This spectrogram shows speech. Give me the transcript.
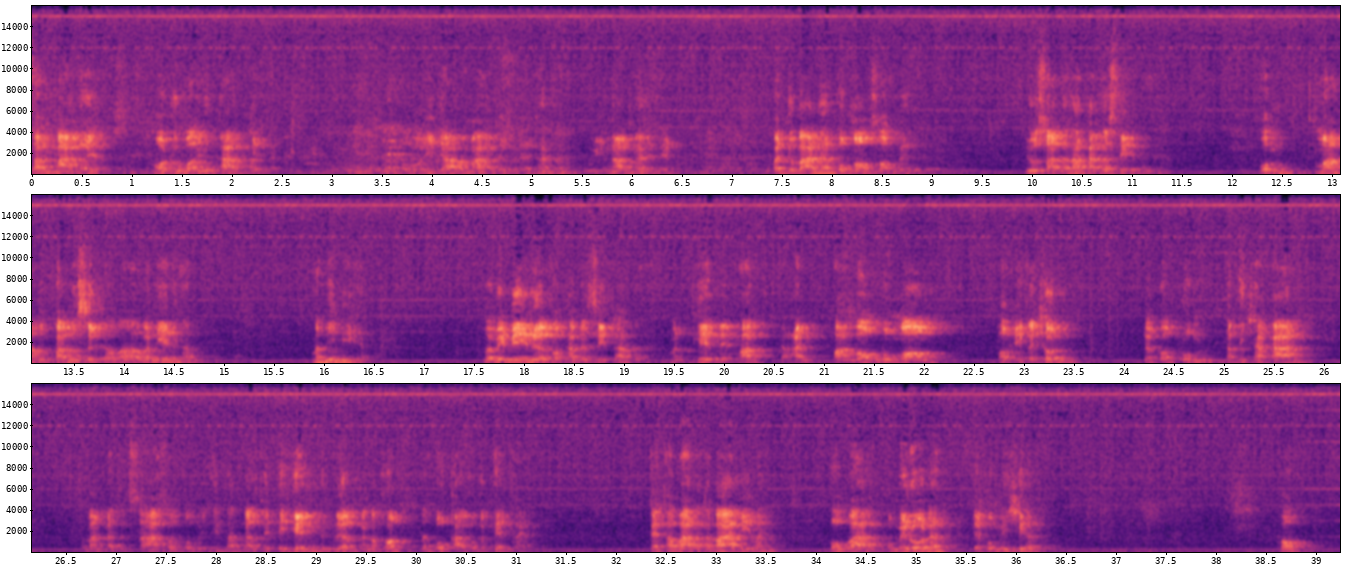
สั้นมากเลยอะหมอดูว่าอายุเก้าเจ็ดโอ้ยยาวมากเลยนะท่านนะอยู่อีกนานแค่ไหนเนี่ยปัจจุบันนะผมมองสองเรื่องยุทธศาสตร์ทางการเกษตรนะ ผมมาความรู้สึกแล้วว่า วันนี้นะครับ มันไม่มีอะมันไม่มีเรื่องของการเป็นสีทัพนมันเพียงแต่ความการความมองมุมมองของเอกชน แล้วก็กลุ่มนักวิชาการสถาบันการศึกษาสังคมวิทยาการเกษตรที่เห็นถึงเรื่องอนาคตและโอกาสของประเทศไทย แต่ถ้าว่ารัฐบาลมีไหมผมว่าผมไม่รู้นะแต่ผมไม่เชื่อ เพราะ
